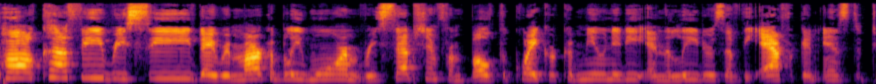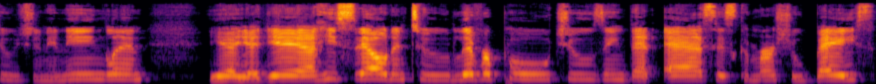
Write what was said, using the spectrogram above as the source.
Paul Cuffe received a remarkably warm reception from both the Quaker community and the leaders of the African Institution in England. Yeah, yeah, yeah. He sailed into Liverpool, choosing that as his commercial base,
